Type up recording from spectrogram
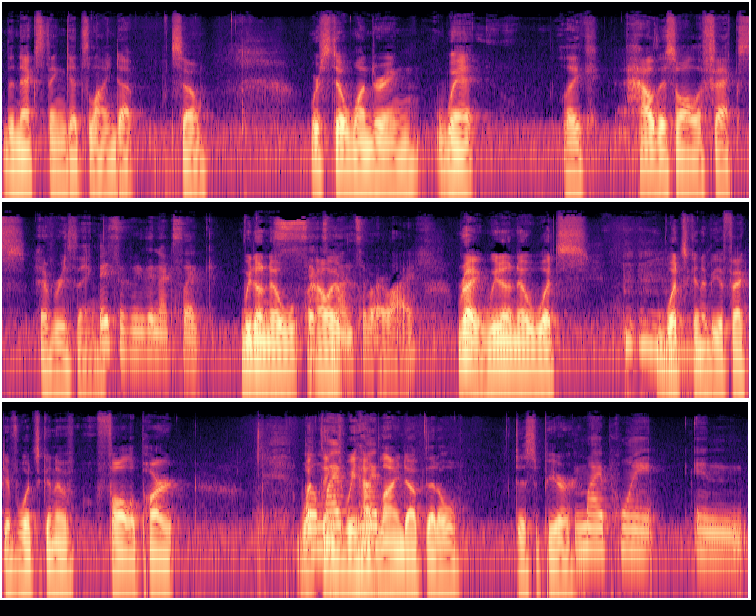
the next thing gets lined up. So we're still wondering when, like, how this all affects everything. Basically, the next like We don't know six how it months of our life. right. We don't know what's what's going to be effective, what's going to fall apart, what my- things we had my- lined up that'll disappear. My point in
